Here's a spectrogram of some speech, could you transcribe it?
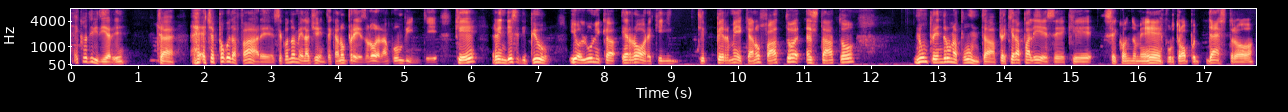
E cosa devi dirgli? Cioè, eh, c'è poco da fare. Secondo me la gente che hanno preso, loro erano convinti che rendesse di più. Io l'unico errore che, che per me che hanno fatto è stato non prendere una punta, perché era palese che secondo me, purtroppo, destro,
